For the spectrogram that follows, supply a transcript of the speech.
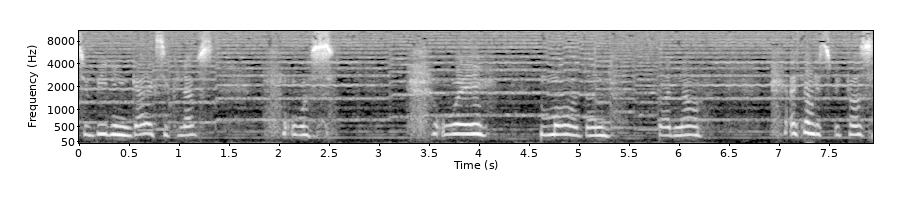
to beating Galaxy Collapse was way more than right now. I think it's because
